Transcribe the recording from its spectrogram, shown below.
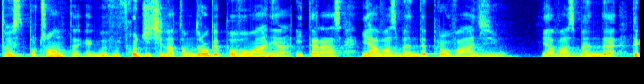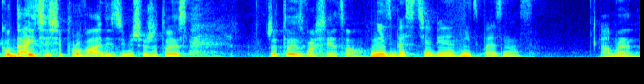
to jest początek. Jakby wy wchodzicie na tą drogę powołania i teraz ja was będę prowadził. Ja was będę, tylko dajcie się prowadzić. I myślę, że to jest, że to jest właśnie to. Nic bez Ciebie, nic bez nas. Amen.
